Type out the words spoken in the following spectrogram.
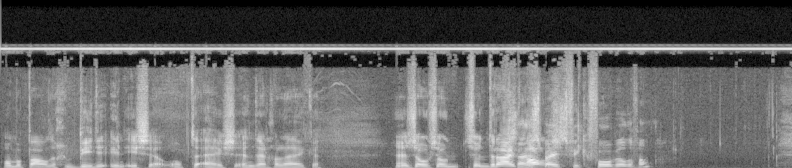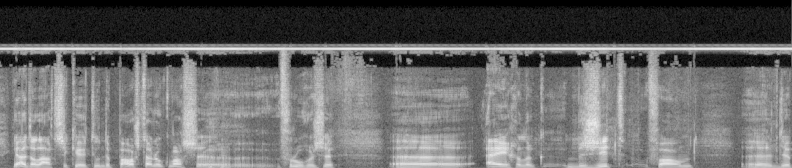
om bepaalde gebieden in Israël op te eisen en dergelijke. Zo, zo, zo draait Zijn er alles... specifieke voorbeelden van? Ja, de laatste keer toen de paus daar ook was, uh, vroegen ze uh, eigenlijk bezit van uh, de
